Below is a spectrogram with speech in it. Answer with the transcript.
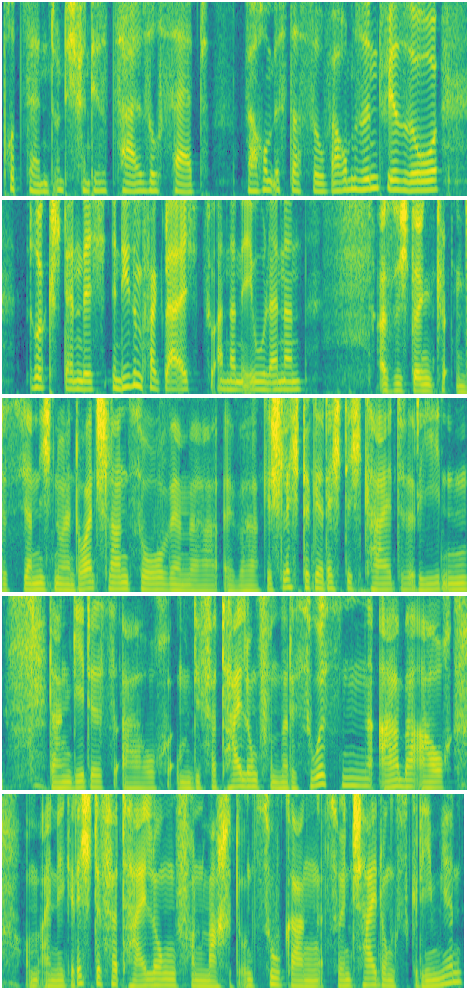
Prozent. Und ich finde diese Zahl so sad. Warum ist das so? Warum sind wir so rückständig in diesem Vergleich zu anderen EU-Ländern? Also ich denke, das ist ja nicht nur in Deutschland so, wenn wir über Geschlechtergerechtigkeit reden, dann geht es auch um die Verteilung von Ressourcen, aber auch um eine gerechte Verteilung von Macht und Zugang zu Entscheidungsgremien.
